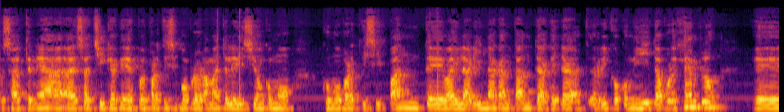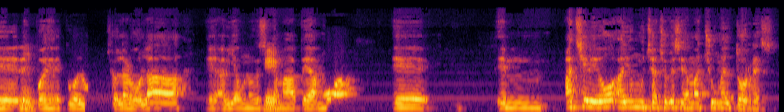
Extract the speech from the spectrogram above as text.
o sea, tenés a, esa chica que después participó en programas de televisión como, como participante, bailarina, cantante, aquella Rico Comidita, por ejemplo. Eh, después estuvo el mucho de la arbolada, eh, había uno que se llamaba Peamoa. en HBO hay un muchacho que se llama Chumel Torres,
